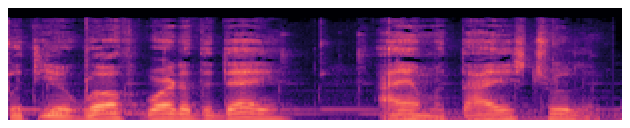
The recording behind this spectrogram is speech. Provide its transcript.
With your wealth word of the day, I am Matthias Trulin.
